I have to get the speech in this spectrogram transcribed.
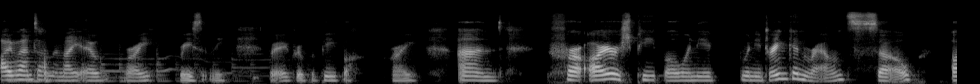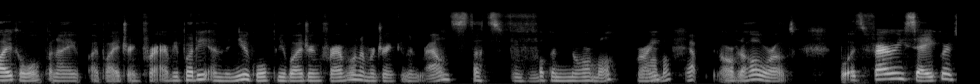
I went on a night out, right, recently with a group of people, right? And for Irish people, when you when you drink in rounds, so I go up and I, I buy a drink for everybody, and then you go up and you buy a drink for everyone, and we're drinking in rounds. That's Mhm. fucking normal, right? Normal. Yep. Over the whole world. But it's very sacred,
